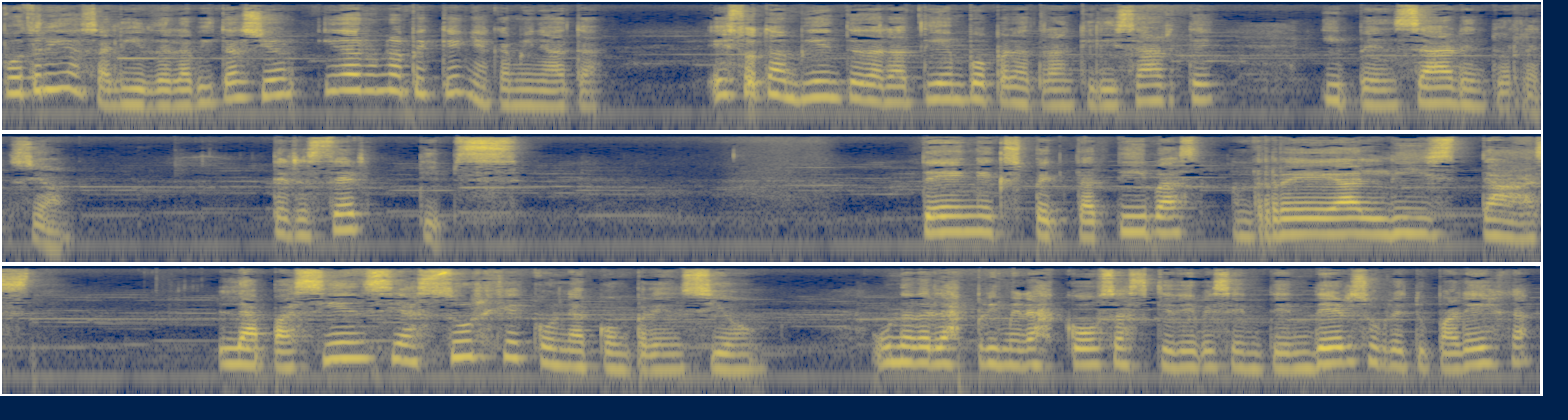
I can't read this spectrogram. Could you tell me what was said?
podrías salir de la habitación y dar una pequeña caminata. Esto también te dará tiempo para tranquilizarte y pensar en tu reacción. Tercer tips. Ten expectativas realistas. La paciencia surge con la comprensión. Una de las primeras cosas que debes entender sobre tu pareja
